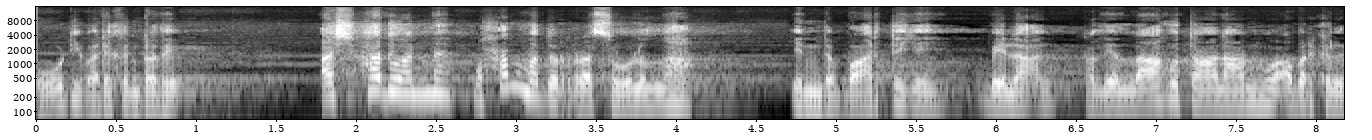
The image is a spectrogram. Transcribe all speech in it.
ஓடி வருகின்றது. அஷ்ஹது அன்ன முஹம்மது ரசூலுல்லா இந்த வார்த்தையை பிலால் ரலியல்லாஹு தாலானு அவர்கள்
